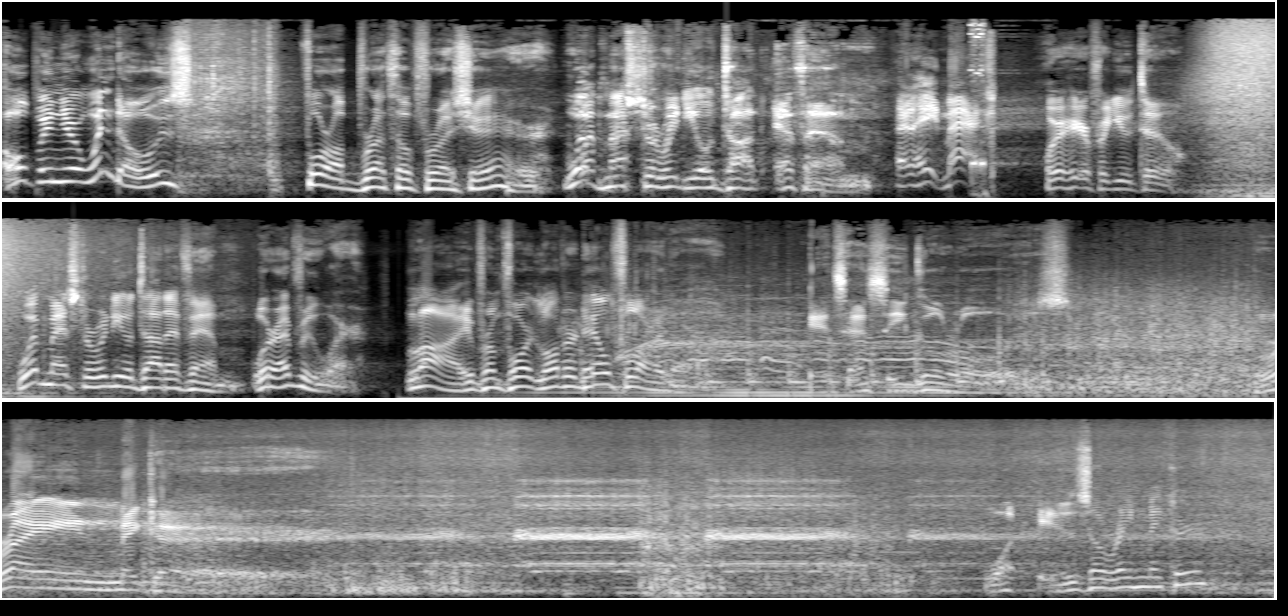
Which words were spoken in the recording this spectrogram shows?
Open your windows for a breath of fresh air. Webmasterradio.fm. And hey, Mac, we're here for you too. Webmasterradio.fm. We're everywhere. Live from Fort Lauderdale, Florida. It's SC Gurus. Rainmaker. What is a rainmaker?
